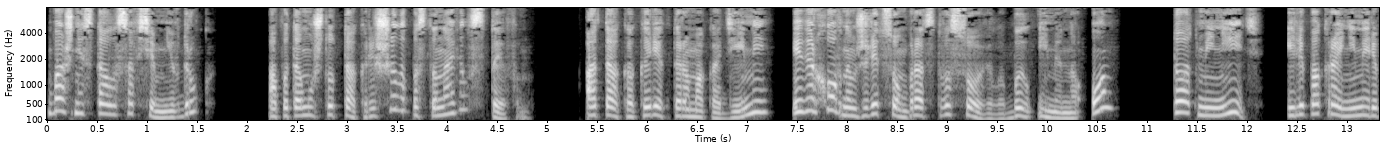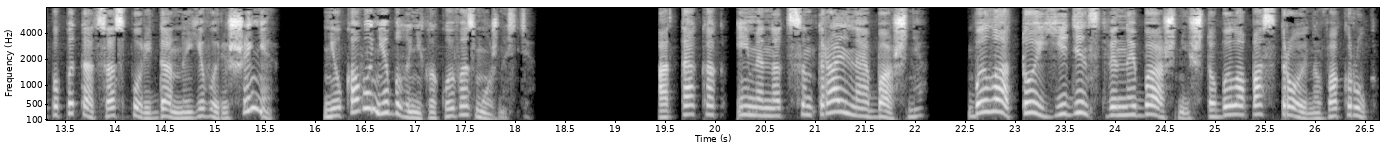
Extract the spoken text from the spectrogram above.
башня стала совсем не вдруг, а потому что так решил и постановил Стефан. А так как и ректором Академии, и верховным жрецом братства Совела был именно он, то отменить или, по крайней мере, попытаться оспорить данное его решение ни у кого не было никакой возможности. А так как именно центральная башня была той единственной башней, что была построена вокруг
